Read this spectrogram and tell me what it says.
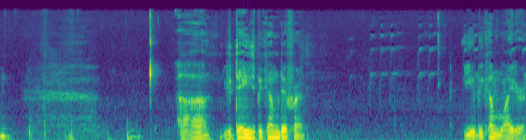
uh, your days become different. You become lighter.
